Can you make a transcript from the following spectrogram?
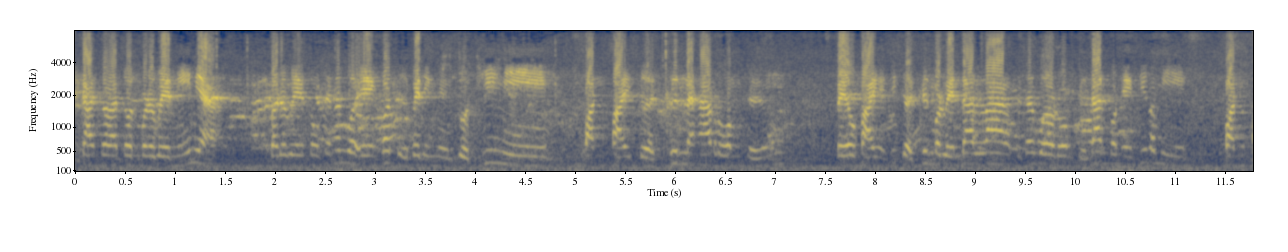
ตุการณ์จราจรบริเวณนี้เนี่ยบริเวณตรงเซ็นทรัลเวิลด์เองก็ถือเป็นอีกหนึ่งจุดที่มีควันไฟเกิดขึ้นนะฮะรวมถึงเปลวไฟเนี่ยที่เกิดขึ้นบริเวณด้านล่างเซ็นทรัลเวิลด์รวมถึงด้านบนเองที่ก็มีควันไฟ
